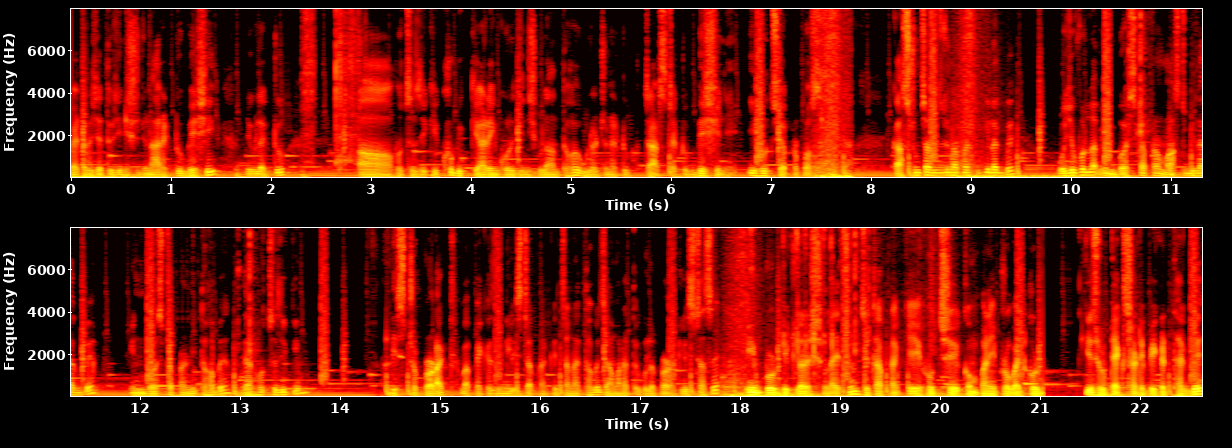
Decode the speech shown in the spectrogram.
ব্যাটারি জাতীয় জিনিসের জন্য আরেকটু বেশি, যেগুলো একটু হচ্ছে যে কি খুবই কেয়ারিং করে জিনিসগুলো আনতে হয়, ওগুলোর জন্য একটু চার্জটা একটু বেশি নেই এই হচ্ছে আপনার প্রসেসিংটা কাস্টম চার্জের জন্য আপনার কী কী লাগবে? ওই যে বললাম ইনভয়েসটা আপনার মাস্ট বি লাগবে। ইনভয়েসটা আপনার নিতে হবে। দেন হচ্ছে যে কি? লিস্ট অফ প্রোডাক্ট বা প্যাকেজিং লিস্ট আপনাকে জানাতে হবে যে আমার এতগুলো প্রোডাক্ট লিস্ট আছে। ইম্পোর্ট ডিক্লারেশন লাইসেন্স যেটা আপনাকে হচ্ছে কোম্পানি প্রোভাইড করবে। কিছু ট্যাক্স সার্টিফিকেট থাকবে।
